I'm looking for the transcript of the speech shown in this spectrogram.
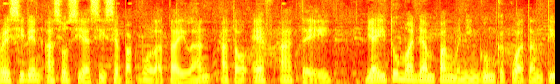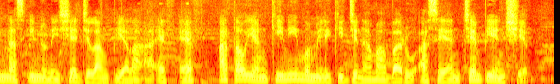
Presiden Asosiasi Sepak Bola Thailand atau FAT, yaitu Madampang menyinggung kekuatan timnas Indonesia jelang Piala AFF atau yang kini memiliki jenama baru ASEAN Championship.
